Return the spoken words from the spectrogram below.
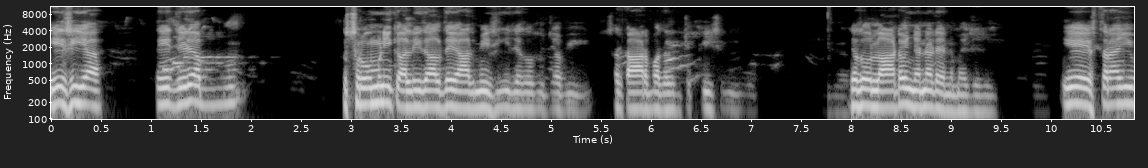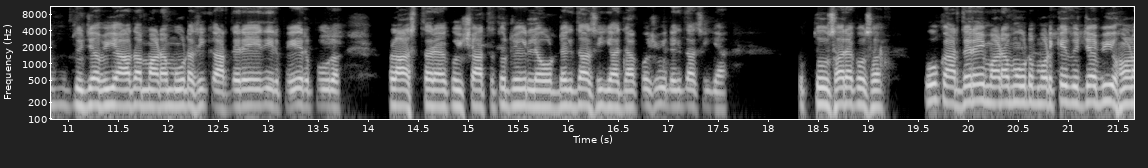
ਇਹ ਸੀ ਆ ਤੇ ਜਿਹੜਾ ਸ਼੍ਰੋਮਣੀ ਅਕਾਲੀ ਦਲ ਦੇ ਆਦਮੀ ਸੀ ਜਦੋਂ ਦੂਜਾ ਵੀ ਸਰਕਾਰ ਬਦਲ ਚੁੱਕੀ ਸੀ। ਜਦੋਂ ਲਾਟ ਹੋਈਆਂ 99 ਚ ਜੀ। ਇਹ ਇਸ ਤਰ੍ਹਾਂ ਹੀ ਦੂਜਾ ਵੀ ਆਦਾ ਮਾੜਾ ਮੋੜ ਅਸੀਂ ਕਰਦੇ ਰਹੇ ਇਹਦੀ ਰਿਪੇਅਰ ਪੂਰ ਪਲਾਸਟਰ ਹੈ ਕੋਈ ਛੱਤ ਤੋਂ ਡਿੱਗ ਲੋਡ ਡਿੱਗਦਾ ਸੀਗਾ ਜਾਂ ਕੁਝ ਵੀ ਡਿੱਗਦਾ ਸੀਗਾ ਉੱਤੋਂ ਸਾਰਾ ਕੁਝ ਉਹ ਕਰਦੇ ਰਹੇ ਮਾੜਾ ਮੋੜ ਮੁੜ ਕੇ ਦੂਜਾ ਵੀ ਹੁਣ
